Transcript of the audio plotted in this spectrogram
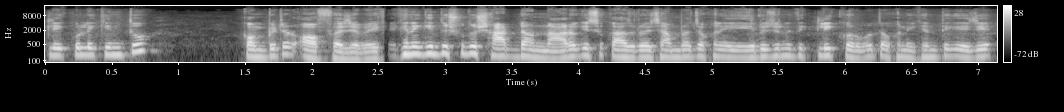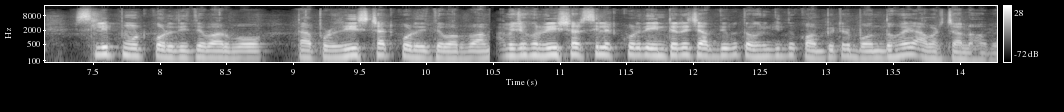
ক্লিক করলে কিন্তু কম্পিউটার অফ হয়ে যাবে। এখানে কিন্তু শুধু শাটডাউন না আরও কিছু কাজ রয়েছে। আমরা যখন এই এরোজনিতে ক্লিক করব, তখন এখান থেকে এই যে স্লিপ মোড করে দিতে পারব, তারপর রিস্টার্ট করে দিতে পারব। আমি যখন রিস্টার্ট সিলেক্ট করে দিয়ে ইন্টারে চাপ দিব, তখন কিন্তু কম্পিউটার বন্ধ হয়ে আবার চালু হবে।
